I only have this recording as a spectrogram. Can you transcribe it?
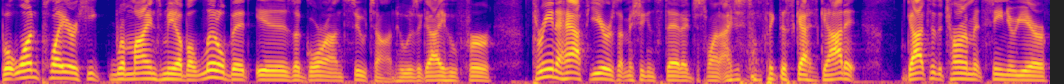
But one player he reminds me of a little bit is a Goran Suton, who is a guy who for three and a half years at Michigan State, I just want I just don't think this guy's got it. Got to the tournament senior year,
